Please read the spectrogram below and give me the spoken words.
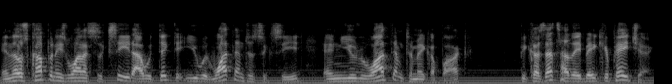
And those companies want to succeed. I would think that you would want them to succeed and you'd want them to make a buck because that's how they make your paycheck.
